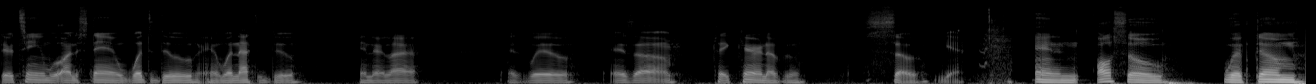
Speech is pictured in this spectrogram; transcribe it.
their team will understand what to do and what not to do in their life, as well as um take care of them. So yeah, and also with them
